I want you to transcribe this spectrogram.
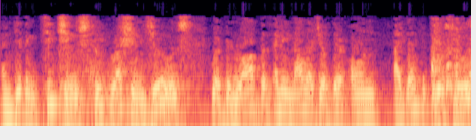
and giving teachings to Russian Jews who had been robbed of any knowledge of their own identity as Jews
